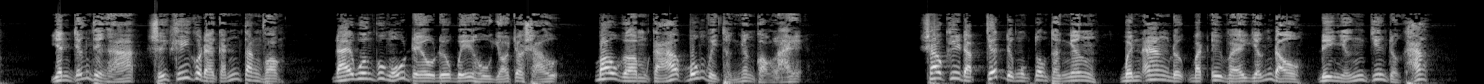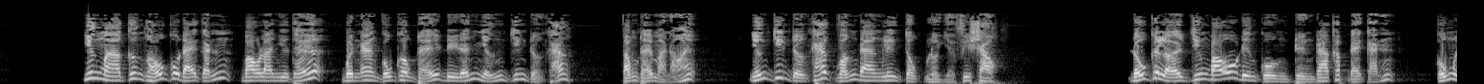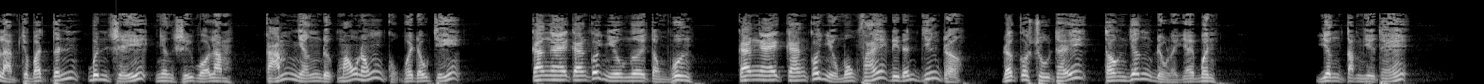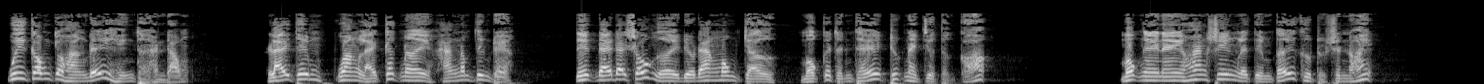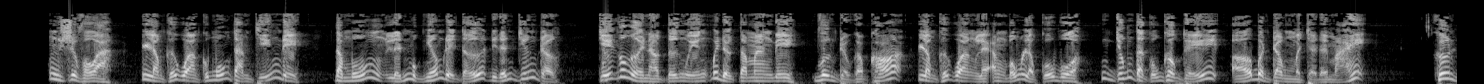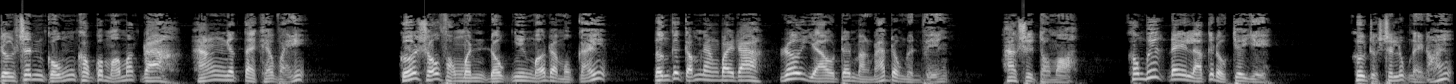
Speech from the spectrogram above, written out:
Danh chấn thiên hạ, sĩ khí của đại cảnh tăng vọt. Đại quân của ngũ triều đều bị hù dọa cho sợ, bao gồm cả bốn vị thần nhân còn lại. Sau khi đập chết được một tôn thần nhân, Bình An được Bạch Y Vệ dẫn đầu đi những chiến trường khác. Nhưng mà cương khổ của đại cảnh bao la như thế, Bình An cũng không thể đi đến những chiến trường khác. Tổng thể mà nói, những chiến trường khác vẫn đang liên tục lùi về phía sau. Đủ cái lợi chiến báo điên cuồng truyền ra khắp đại cảnh, cũng làm cho bách tính, binh sĩ, nhân sĩ võ lâm cảm nhận được máu nóng cùng với đấu trí. Càng ngày càng có nhiều người tổng quân, càng ngày càng có nhiều môn phái đi đến chiến trường, rất có xu thế toàn dân đều là giai binh. Dân tâm như thế, quy công cho hoàng đế hiện thời hành động. Lại thêm quan lại các nơi hàng năm tiên truyền, Tuyệt đại đa số người đều đang mong chờ một cái thịnh thế trước nay chưa từng có. Một ngày này hoang xuyên lại tìm tới Khương Trực Sinh nói. Sư phụ à, lòng khử hoàng cũng muốn tham chiến đi. Ta muốn lĩnh một nhóm đệ tử đi đến chiến trường. Chỉ có người nào tự nguyện mới được ta mang đi. Vương triều gặp khó, lòng khởi quan lại ăn bóng lộc của vua. Chúng ta cũng không thể ở bên trong mà chờ đợi mãi. Khương Trường Sinh cũng không có mở mắt ra, hắn nhấc tay khẽ vẫy. Cửa sổ phòng mình đột nhiên mở ra một cái, từng cái cẩm năng bay ra, rơi vào trên bàn đá trong đình viện. Hắn suy tò mò, không biết đây là cái đồ chơi gì. Khương Trực Sinh lúc này nói,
